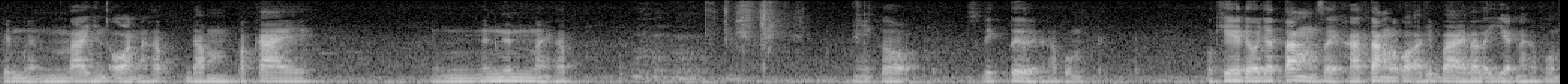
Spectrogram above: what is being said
เป็นเหมือนลายหินอ่อนนะครับดำประกายเงินเงินๆหน่อยครับ นี่ก็สติกเตอร์นะครับผม โอเคเดี๋ยวจะตั้งใส่ขาตั้งแล้วก็อธิบายรายละเอียดนะครับผม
